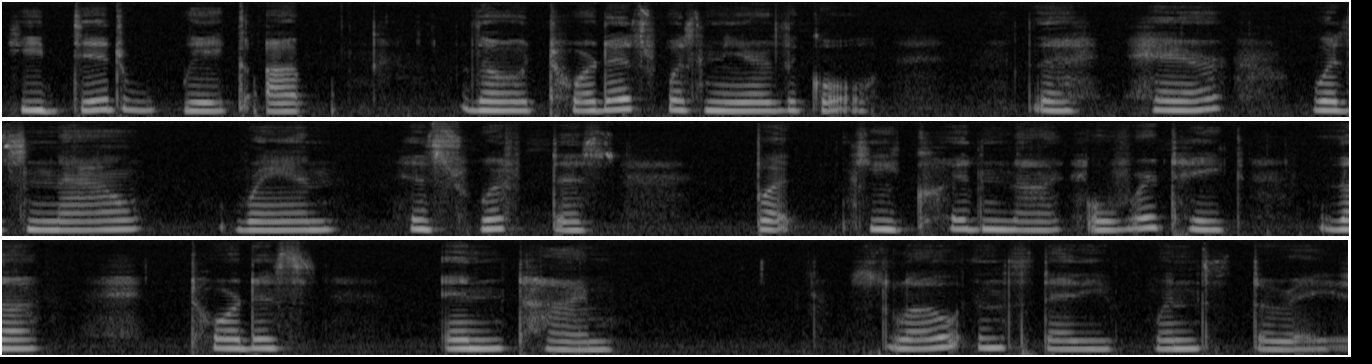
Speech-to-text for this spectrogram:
he did wake up, the tortoise was near the goal. The hare was now ran his swiftest, but he could not overtake the tortoise in time. Slow and steady wins the race.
